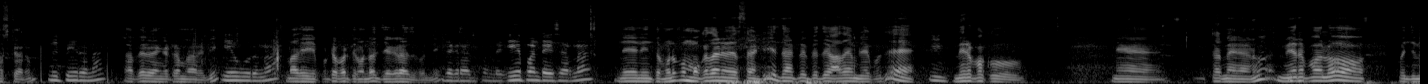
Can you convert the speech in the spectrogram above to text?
నమస్కారం. మీ పేరేనా? నా పేరు వెంకటరమణారెడ్డి. ఏ ఊరునా? మాది పుట్టపర్తి మండలం జగరాజపల్లి. జగరాజపల్లి. ఏ పంట వేసారనా నేను ఇంత మునుపు మొక్కదాన్ని వేస్తా అంటే దాంట్లో పెద్ద ఆదాయం లేకపోతే. మిరపకు టర్న్ అయినాను. మిరపలో కొంచెం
